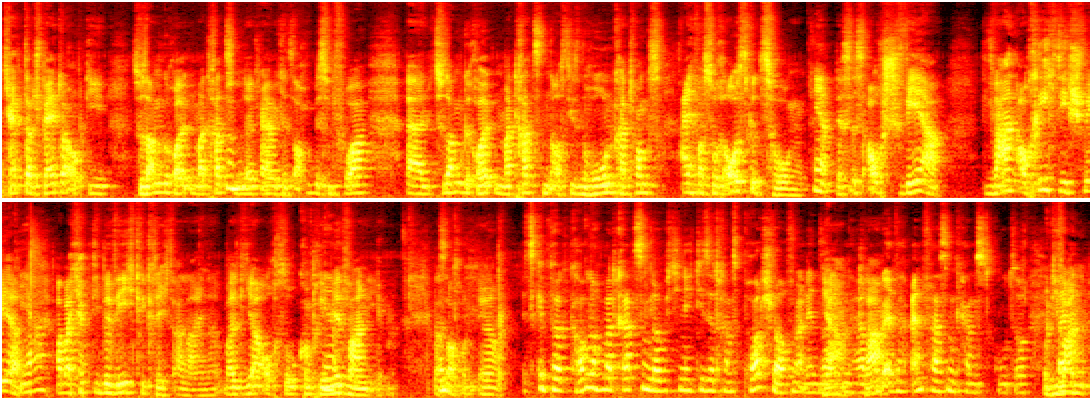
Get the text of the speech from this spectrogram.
Ich habe dann später auch die zusammengerollten Matratzen, mhm. da greife ich jetzt auch ein bisschen vor, äh, die zusammengerollten Matratzen aus diesen hohen Kartons einfach so rausgezogen. Ja. Das ist auch schwer. Die waren auch richtig schwer, ja. aber ich habe die bewegt gekriegt alleine, weil die ja auch so komprimiert ja. waren eben. Das auch, ja. Es gibt heute kaum noch Matratzen, glaube ich, die nicht diese Transportschlaufen an den Seiten ja, haben, wo du einfach anfassen kannst gut so. Und die waren,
